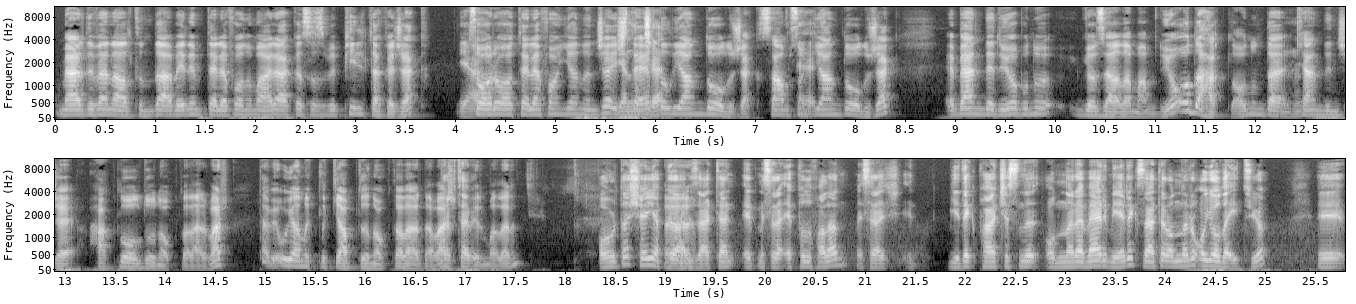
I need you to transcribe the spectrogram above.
merdiven altında benim telefonuma alakasız bir pil takacak. Ya. Sonra o telefon yanınca işte yanınca, Apple yandı olacak. Samsung evet. yandı olacak. E ben de diyor bunu göze alamam diyor. O da haklı. Onun da Hı-hı. kendince haklı olduğu noktalar var. Tabii uyanıklık yaptığı noktalar da var tabii, tabii. firmaların. Orada şey yapıyorlar ee, zaten e, mesela Apple falan mesela yedek parçasını onlara vermeyerek zaten onları o yola itiyor. Ee,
